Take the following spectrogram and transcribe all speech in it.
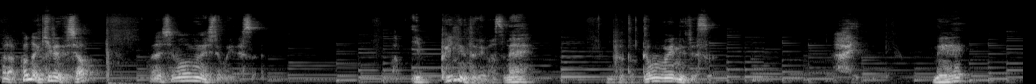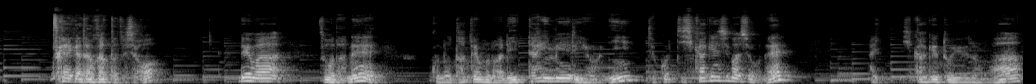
ほら、こんな綺麗でしょ？これ島模様してもいいです。いっぺんに塗りますね。とっても便利です。はい。ね。使い方分かったでしょ？では、そうだね。この建物は立体に見えるように、じゃあこっち日陰しましょうね。はい。日陰というのは、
